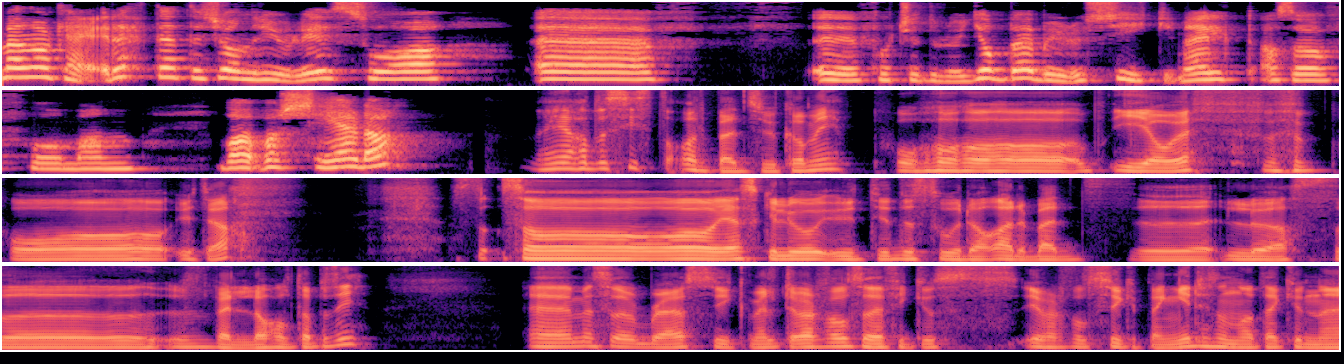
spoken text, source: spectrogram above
men ok, rett etter 22. juli så eh, eh, fortsetter du å jobbe, blir du sykemeldt, altså får man Hva, hva skjer da? Jeg hadde siste arbeidsuka mi på IAF på Utøya. Så, så jeg skulle jo ut i det store arbeidsløse vellet, holdt jeg på å si. Eh, Men så ble jeg sykemeldt, i hvert fall, så jeg fikk jo i hvert fall sykepenger, sånn at jeg kunne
